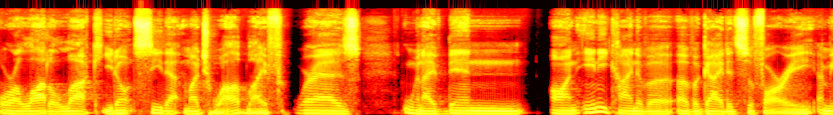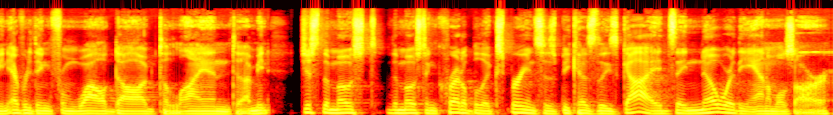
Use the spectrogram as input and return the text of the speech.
or a lot of luck, you don't see that much wildlife. Whereas when I've been on any kind of a of a guided safari, I mean everything from wild dog to lion to I mean just the most the most incredible experiences because these guides they know where the animals are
